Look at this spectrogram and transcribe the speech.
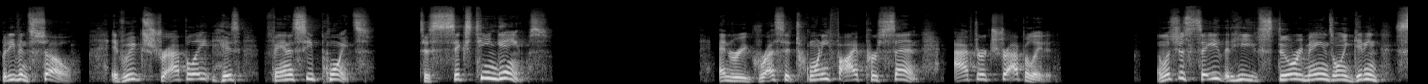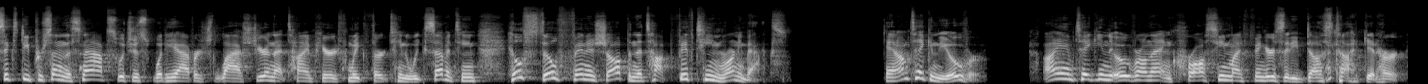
but even so, if we extrapolate his fantasy points to 16 games and regress it 25% after extrapolated, and let's just say that he still remains only getting 60% of the snaps, which is what he averaged last year in that time period from week 13 to week 17, he'll still finish up in the top 15 running backs. And I'm taking the over. I am taking the over on that and crossing my fingers that he does not get hurt.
